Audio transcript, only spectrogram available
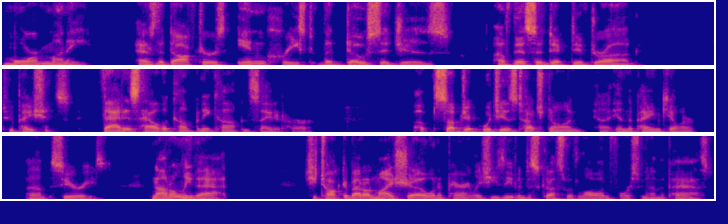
more money as the doctors increased the dosages of this addictive drug to patients. That is how the company compensated her a subject which is touched on uh, in the painkiller um, series. Not only that, she talked about on my show, and apparently she's even discussed with law enforcement in the past,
